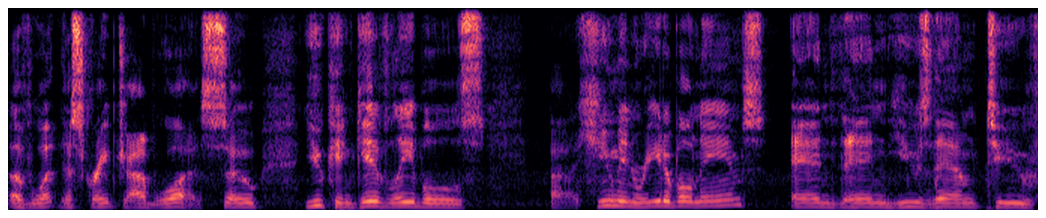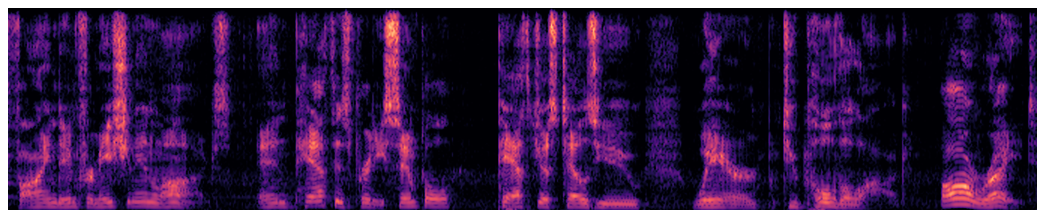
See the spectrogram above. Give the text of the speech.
of what the scrape job was. So you can give labels uh, human readable names and then use them to find information in logs. And path is pretty simple. Path just tells you where to pull the log. All right,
